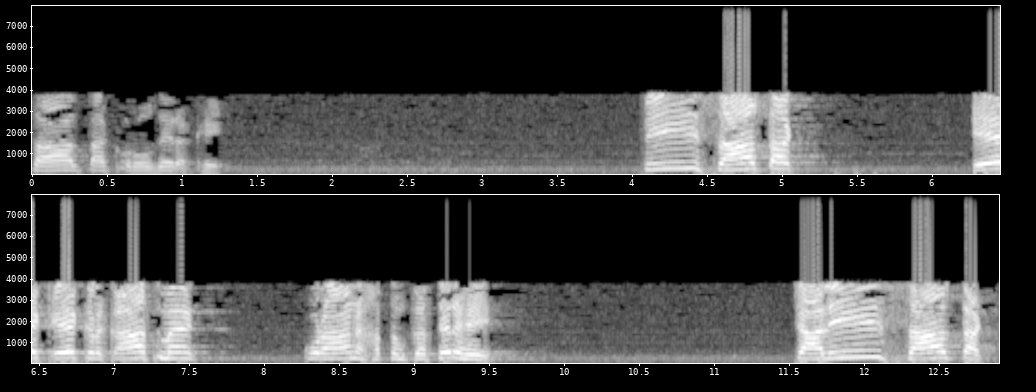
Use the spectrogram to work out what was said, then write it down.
سال تک روزے رکھے تیس سال تک ایک ایک رکاس میں قرآن ختم کرتے رہے چالیس سال تک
